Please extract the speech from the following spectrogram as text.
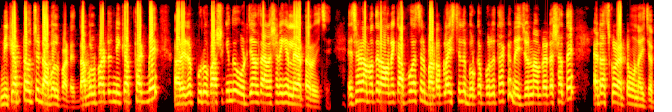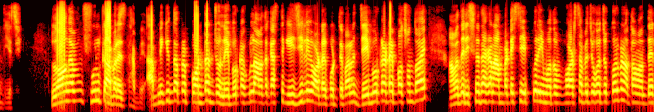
নিকাপটা হচ্ছে ডাবল পার্টের ডাবল পার্টের নিকাপ থাকবে। আর এটা পুরো পাশে কিন্তু অরিজিনাল চায়না শাড়িং এর লেয়ারটা রয়েছে। এছাড়া আমাদের অনেক আপু আছেন বাটারফ্লাই স্টাইলে বোরকা পরে থাকেন, এই জন্য আমরা এটার সাথে অ্যাটাচ করে একটা ওনা হিজাব দিয়েছি। লং এবং ফুল কাভারেজ থাকবে। আপনি কিন্তু আপনার পর্দার জন্য এই বোরকাগুলো আমাদের কাছ থেকে ইজিলি অর্ডার করতে পারেন। যেই বোরকাটাই পছন্দ হয়, আমাদের স্ক্রিনে থাকা নাম্বারটি সেভ করে এই মতো হোয়াটসঅ্যাপে যোগাযোগ করবেন অথবা আমাদের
